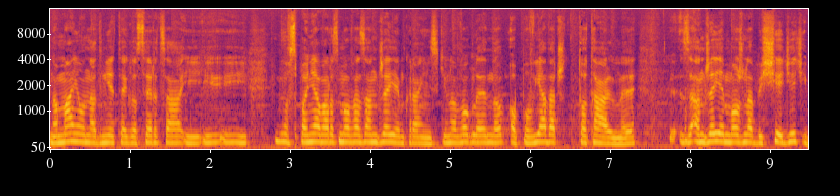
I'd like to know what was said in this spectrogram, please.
no, mają na dnie tego serca i, i, i no, wspaniała rozmowa z Andrzejem Kraińskim, no w ogóle no, opowiadacz totalny. Z Andrzejem można by siedzieć i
